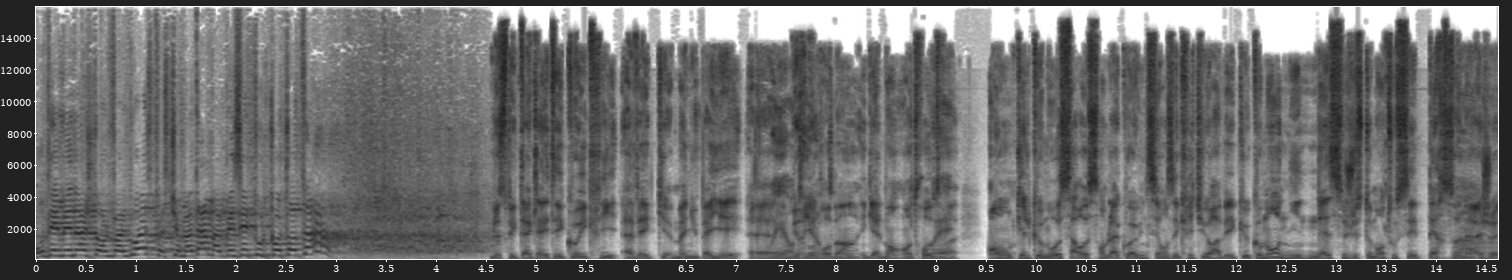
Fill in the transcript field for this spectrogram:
On déménage dans le Val d'Oise parce que madame a baisé tout le Cotentin Le spectacle a été coécrit avec Manu Payet, euh, Oui, Muriel autres. Robin également, entre autres. Ouais. En quelques mots, ça ressemble à quoi une séance d'écriture avec eux? Comment y naissent justement tous ces personnages? Ben-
